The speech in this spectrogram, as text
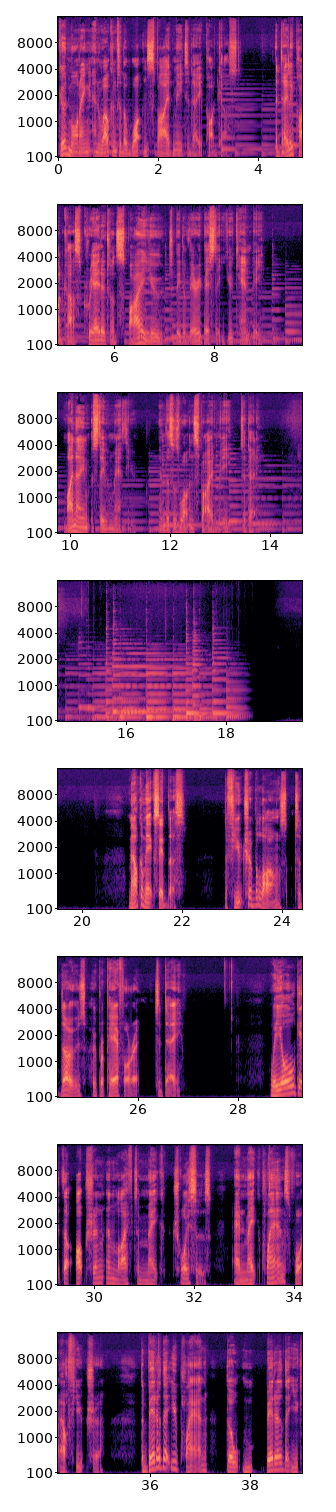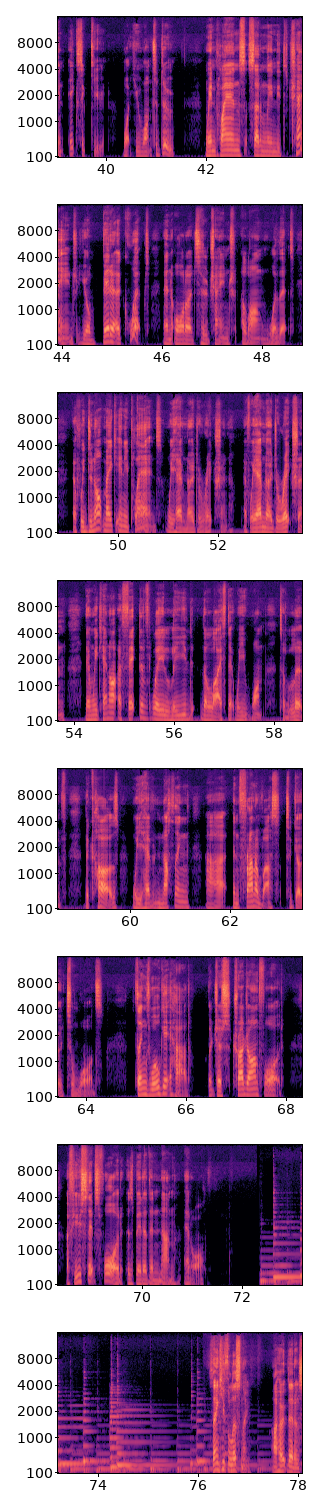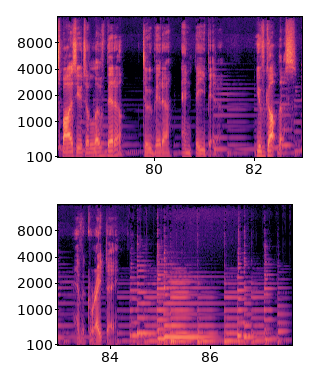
Good morning, and welcome to the What Inspired Me Today podcast, a daily podcast created to inspire you to be the very best that you can be. My name is Stephen Matthew, and this is what inspired me today. Malcolm X said this The future belongs to those who prepare for it today. We all get the option in life to make choices and make plans for our future. The better that you plan, the better that you can execute what you want to do. When plans suddenly need to change, you're better equipped in order to change along with it. If we do not make any plans, we have no direction. If we have no direction, then we cannot effectively lead the life that we want to live because we have nothing uh, in front of us to go towards. Things will get hard, but just trudge on forward. A few steps forward is better than none at all. Thank you for listening. I hope that inspires you to live better, do better, and be better. You've got this. Have a great day.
